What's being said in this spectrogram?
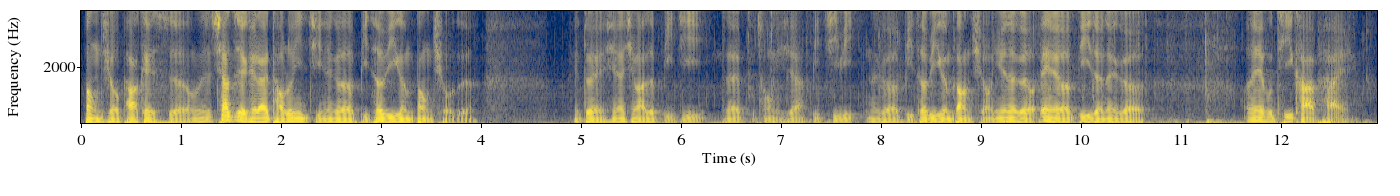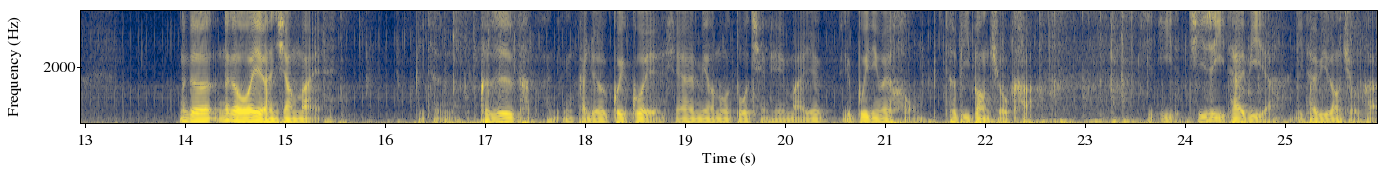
棒球 p o d c a s 我们下次也可以来讨论一集那个比特币跟棒球的。哎，对，现在先把这笔记再补充一下，笔记币那个比特币跟棒球，因为那个 NLB 的那个 NFT 卡牌，那个那个我也很想买。比特，可是感觉贵贵，现在没有那么多钱可以买，因为也不一定会红。比特币棒球卡，以其实以太币啊，以太币棒球卡，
